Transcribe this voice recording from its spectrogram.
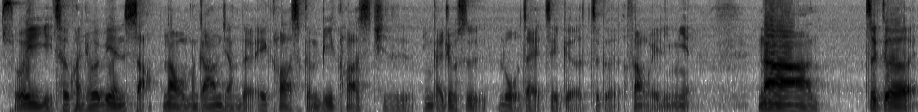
所以车款就会变少。那我们刚刚讲的 A Class 跟 B Class 其实应该就是落在这个这个范围里面。那这个。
